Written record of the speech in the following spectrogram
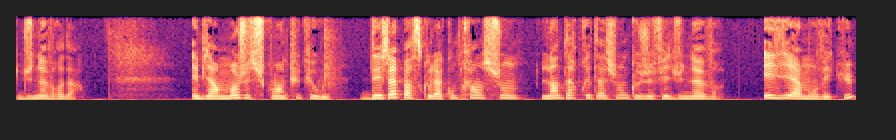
d'une œuvre d'art? Eh bien moi je suis convaincue que oui. Déjà parce que la compréhension, l'interprétation que je fais d'une œuvre est liée à mon vécu,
